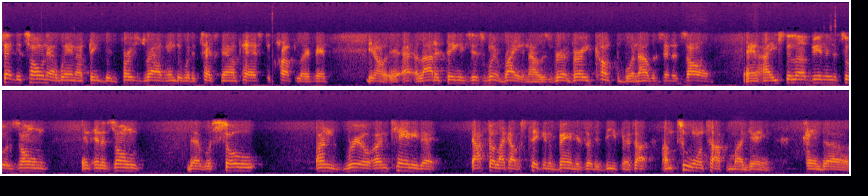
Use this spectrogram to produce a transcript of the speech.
set the tone that way, and I think the first drive ended with a touchdown pass to Crumpler, and then, you know, a, a lot of things just went right, and I was very, very comfortable, and I was in a zone, and I used to love being into a zone, in, in a zone that was so unreal, uncanny that I felt like I was taking advantage of the defense. I, I'm too on top of my game. And uh,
